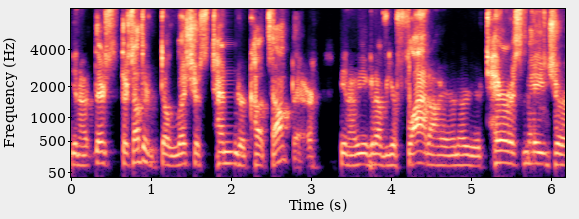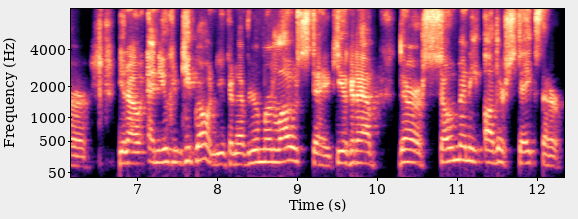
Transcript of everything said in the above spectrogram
You know, there's there's other delicious tender cuts out there you know you could have your flat iron or your teres major you know and you can keep going. You can have your merlot steak. You could have there are so many other steaks that are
